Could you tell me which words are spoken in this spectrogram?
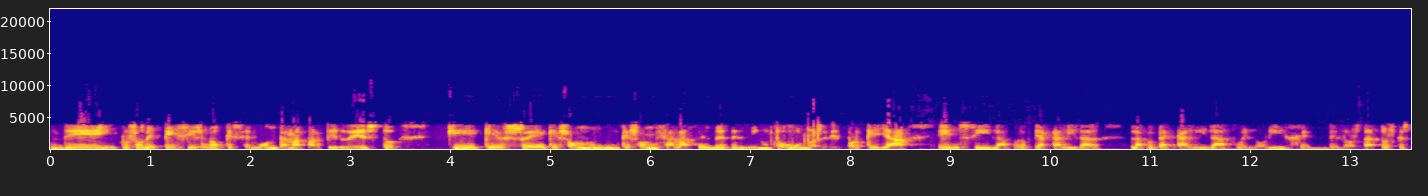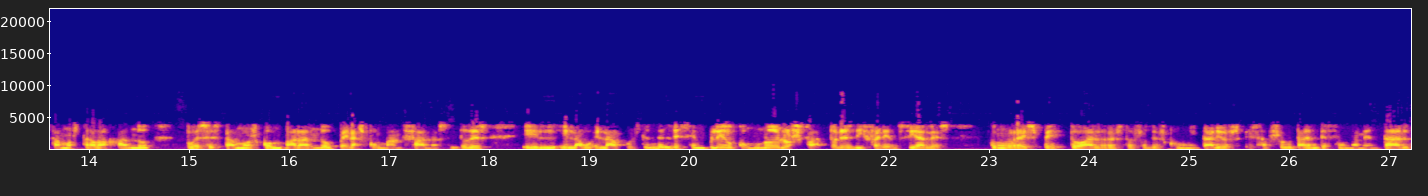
de incluso de tesis ¿no? que se montan a partir de esto que, que, eh, que, son, que son falaces desde el minuto uno, es decir, porque ya en sí la propia calidad la propia calidad o el origen de los datos que estamos trabajando, pues estamos comparando peras con manzanas. Entonces, el, la cuestión del desempleo como uno de los factores diferenciales con respecto al resto de socios comunitarios es absolutamente fundamental.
